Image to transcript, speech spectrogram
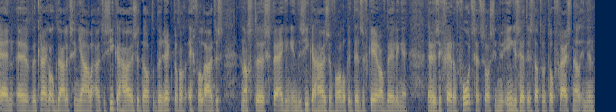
En eh, we krijgen ook duidelijk signalen uit de ziekenhuizen dat de rek er toch echt wel uit is. En als de stijging in de ziekenhuizen, vooral op intensive care afdelingen, eh, zich verder voortzet zoals die nu ingezet is, dat we toch vrij snel in een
